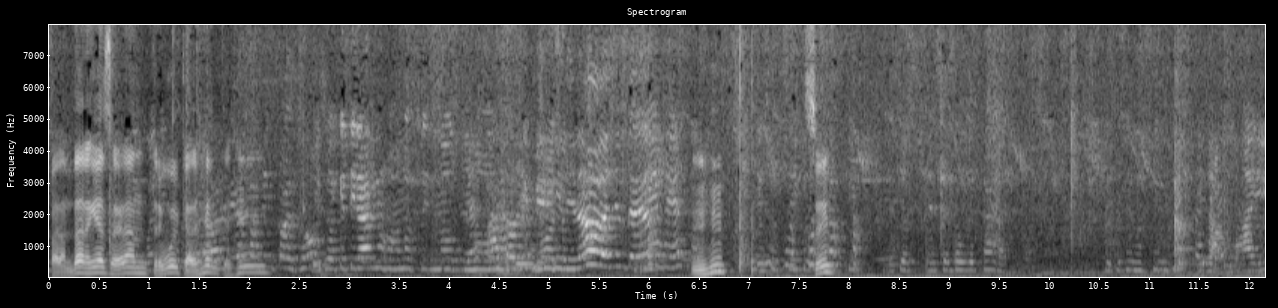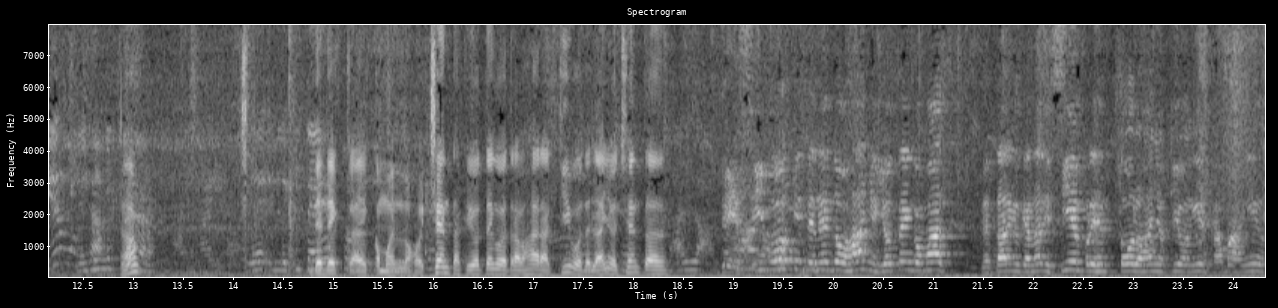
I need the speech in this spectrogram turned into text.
para andar en esa gran tribulca de gente. Eso hay que tirarnos a unos. No, no, Hasta virginidad, ¿entiendes? Ujú. Eso sí. Sí. Eso es, ese es doble cara. Ese sí no. Es ¿No? Desde eso. como en los 80 que yo tengo de trabajar aquí, vos del año 80. Decí vos que tenés dos años, yo tengo más de estar en el canal y siempre todos los años que iban a ir, jamás han ido.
